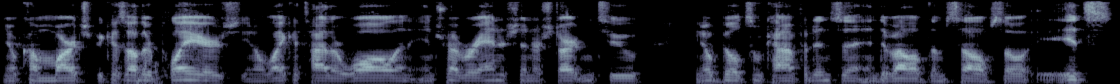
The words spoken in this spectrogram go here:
you know come March because other players you know like a Tyler Wahl and, and Trevor Anderson are starting to you know build some confidence and, and develop themselves. So it's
